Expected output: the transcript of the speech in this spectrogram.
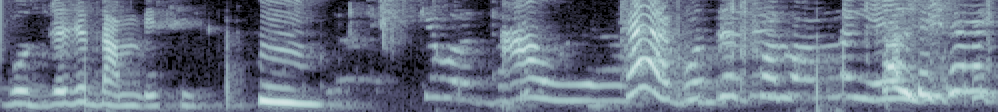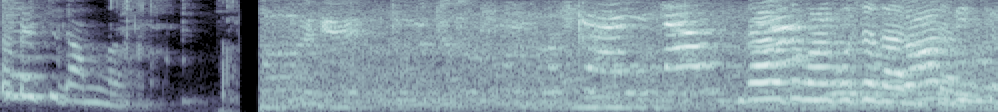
গোদরেজের দাম বেশি। হুম। হ্যাঁ গোদরেজ কম। দেখে না বেশি দাম না দাঁড়া তোমার বসে দাঁড়া দিচ্ছি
